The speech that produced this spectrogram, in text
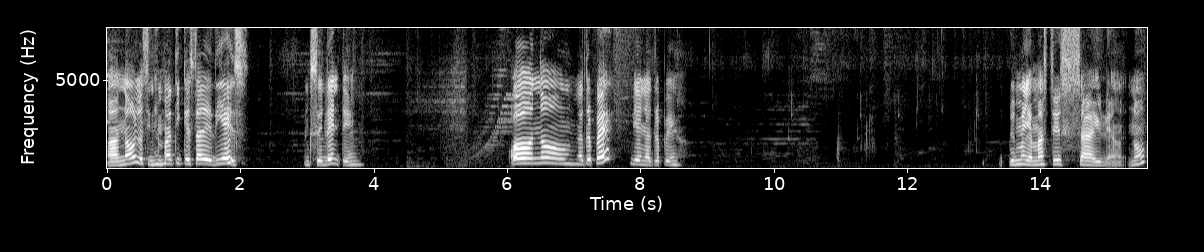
Ah, no, la cinemática está de 10. Excelente. Oh, no. ¿La atrapé? Bien, la atrapé. Tú me llamaste Silent, ¿no?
